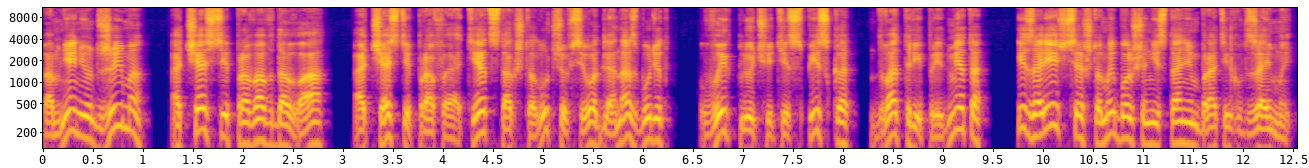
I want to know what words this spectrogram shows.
По мнению Джима, отчасти права вдова, отчасти прав и отец, так что лучше всего для нас будет выключить из списка два-три предмета и заречься, что мы больше не станем брать их взаймы.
